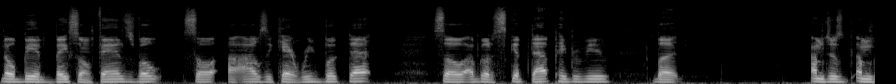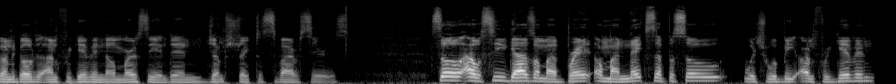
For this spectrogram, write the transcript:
know, being based on fans' vote. So I obviously can't rebook that. So I'm going to skip that pay per view, but I'm just I'm going to go to Unforgiving, No Mercy, and then jump straight to Survivor Series. So I will see you guys on my break on my next episode, which will be Unforgiven.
